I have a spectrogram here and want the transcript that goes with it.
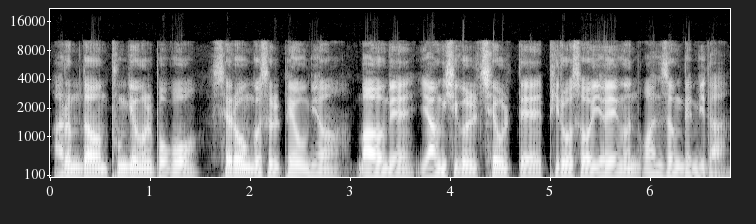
아름다운 풍경을 보고 새로운 것을 배우며 마음의 양식을 채울 때 비로소 여행은 완성됩니다.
